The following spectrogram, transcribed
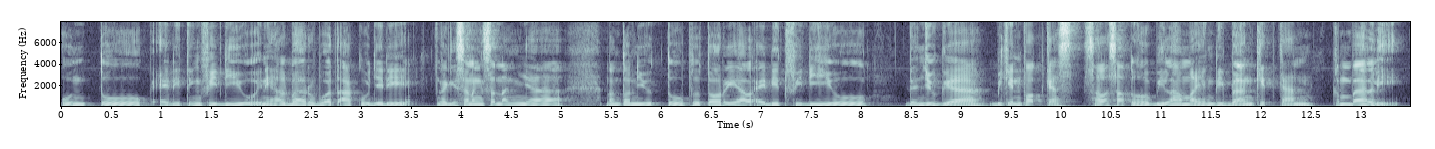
untuk editing video. Ini hal baru buat aku. Jadi lagi senang-senangnya nonton YouTube tutorial edit video dan juga bikin podcast salah satu hobi lama yang dibangkitkan kembali.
